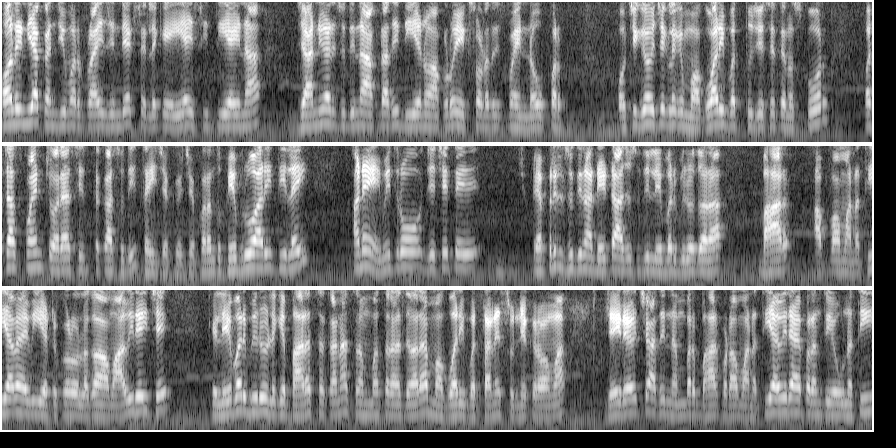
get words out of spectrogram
All India consumer price index એટલે કે એઆઈસીપીઆઈના જાન્યુઆરી સુધીના આંકડાથી ડીએનો આંકડો એકસો અડત્રીસ પોઈન્ટ નવ પર પહોંચી ગયો છે એટલે કે મોંઘવારી ભથ્થું જે છે તેનો સ્કોર પચાસ પોઈન્ટ ચોર્યાસી ટકા સુધી થઈ શક્યો છે. પરંતુ ફેબ્રુઆરીથી લઈ અને મિત્રો જે છે તે એપ્રિલ સુધીના ડેટા હજુ સુધી લેબર બ્યુરો દ્વારા બહાર આપવામાં નથી આવ્યા એવી અટકળો લગાવવામાં આવી રહી છે. કે લેબર બ્યુરો એટલે કે ભારત સરકારના શ્રમ મંત્રાલય દ્વારા મોંઘવારી ભથ્થાને શૂન્ય કરવામાં જઈ રહ્યો છે. આથી નંબર બહાર પાડવામાં નથી આવી રહ્યા, પરંતુ એવું નથી.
